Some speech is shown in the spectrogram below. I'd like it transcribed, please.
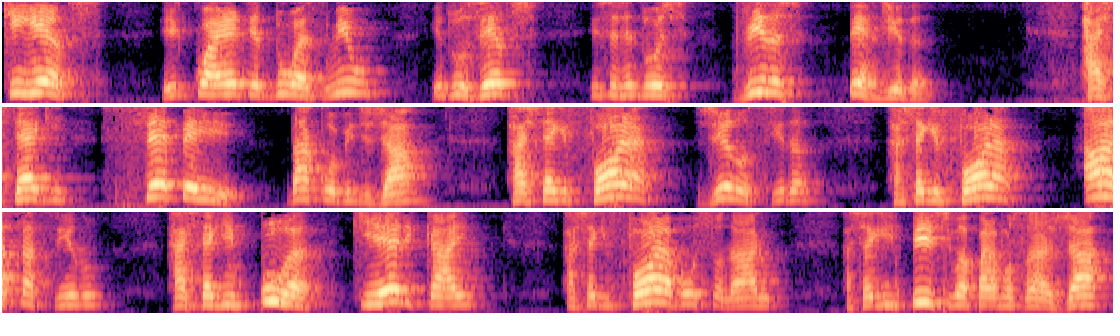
542.262 vidas perdidas. Hashtag CPI da Covid já, hashtag fora genocida, hashtag fora assassino, hashtag empurra que ele cai, hashtag fora Bolsonaro, hashtag impeachment para Bolsonaro já,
